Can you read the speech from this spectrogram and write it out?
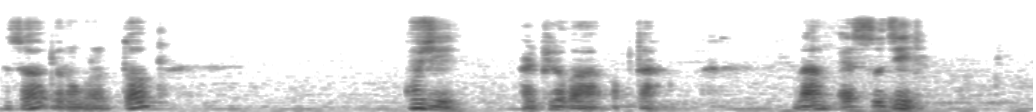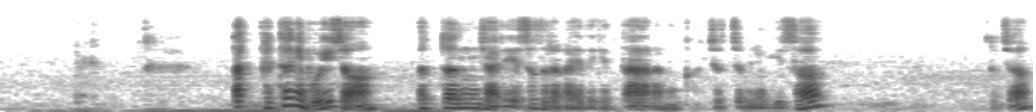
그래서 이런 걸또 굳이 할 필요가 없다. 그 다음 SG 딱 패턴이 보이죠? 어떤 자리에서 들어가야 되겠다라는 거. 저점 여기서 그죠?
